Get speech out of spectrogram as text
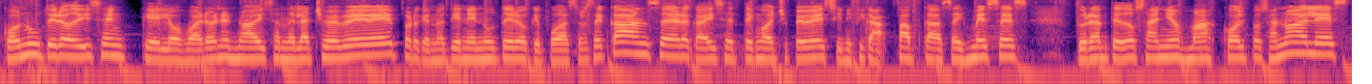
con útero dicen que los varones no avisan del HPV porque no tienen útero que pueda hacerse cáncer. Acá dice tengo HPV, significa PAP cada seis meses durante dos años más colpos anuales.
